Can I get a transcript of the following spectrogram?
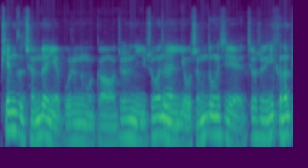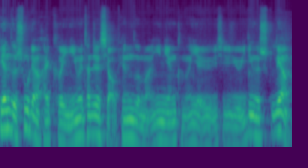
片子成本也不是那么高，就是你说你有什么东西，就是你可能片子数量还可以，因为它这个小片子嘛，一年可能也有一些有一定的数量，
